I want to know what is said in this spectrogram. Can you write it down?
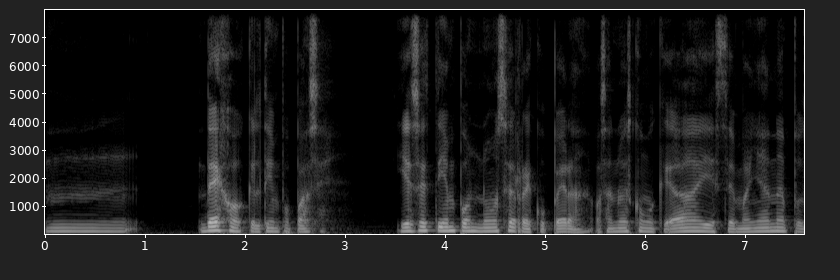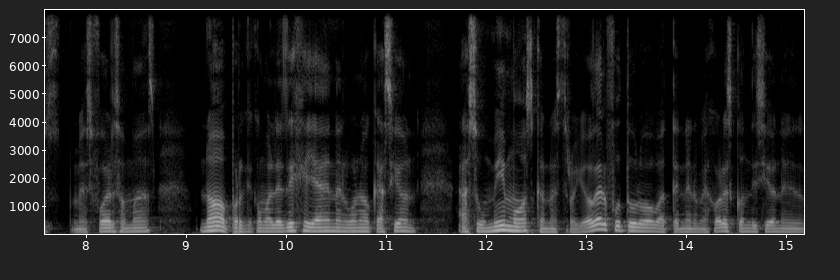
mm, dejo que el tiempo pase. Y ese tiempo no se recupera. O sea, no es como que, ay, este, mañana pues me esfuerzo más. No, porque como les dije ya en alguna ocasión, asumimos que nuestro yo del futuro va a tener mejores condiciones,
